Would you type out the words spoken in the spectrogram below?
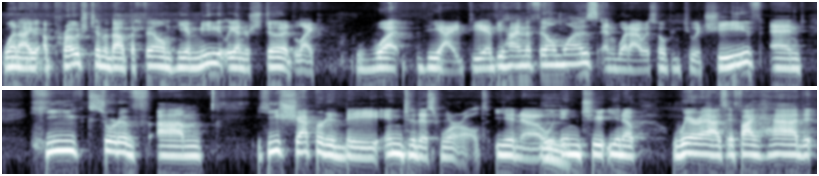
when I approached him about the film, he immediately understood like what the idea behind the film was and what I was hoping to achieve. And he sort of um, he shepherded me into this world, you know, Mm. into you know. Whereas if I had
